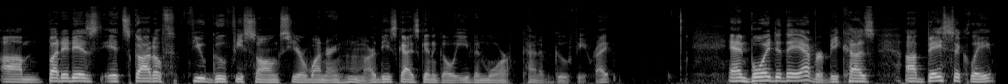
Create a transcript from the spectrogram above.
um, but it is it's got a few goofy songs here wondering hmm, are these guys going to go even more kind of goofy right And boy, did they ever, because uh, basically,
